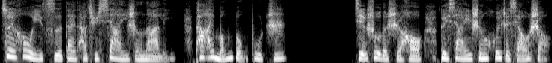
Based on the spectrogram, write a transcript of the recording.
最后一次带他去夏医生那里，他还懵懂不知。结束的时候，对夏医生挥着小手：“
